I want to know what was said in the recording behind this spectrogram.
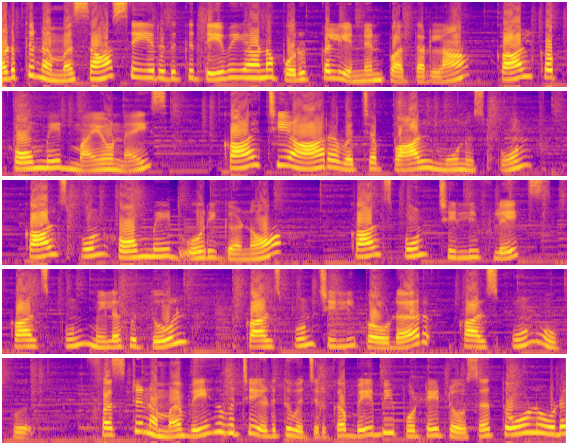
அடுத்து நம்ம சாஸ் செய்யறதுக்கு தேவையான பொருட்கள் என்னன்னு பார்த்துடலாம் கால் கப் ஹோம்மேட் மயோனைஸ் காய்ச்சி ஆற வச்ச பால் மூணு ஸ்பூன் கால் ஸ்பூன் ஹோம்மேட் ஓரிகனோ கால் ஸ்பூன் சில்லி ஃப்ளேக்ஸ் கால் ஸ்பூன் மிளகுத்தூள் கால் ஸ்பூன் சில்லி பவுடர் கால் ஸ்பூன் உப்பு. ஃபஸ்ட்டு நம்ம வேக வச்சு எடுத்து வச்சிருக்க பேபி பொட்டேட்டோஸை தோலோடு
